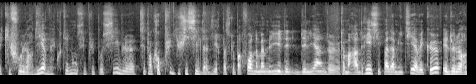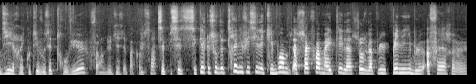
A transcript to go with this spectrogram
et qu'il faut leur dire, bah, écoutez, non, c'est plus possible. C'est encore plus difficile à dire parce que parfois on a même lié des, liens de camaraderie, si pas d'amitié avec eux, et de leur dire, écoutez, vous êtes trop vieux. Enfin, on ne le disait pas comme ça. C'est quelque chose de très difficile et qui, moi, à chaque fois m'a été la chose la plus pénible à faire euh,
